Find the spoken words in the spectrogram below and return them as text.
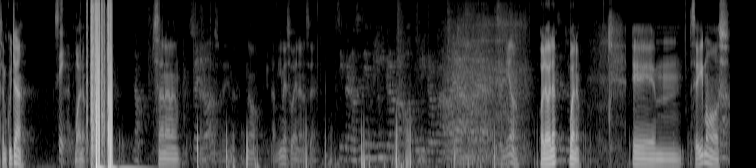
¿Se me escucha? Sí. Bueno. Sanana. No, a mí me suena, no sé. ¿Es el mío? Hola, hola. Bueno. Em, seguimos.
